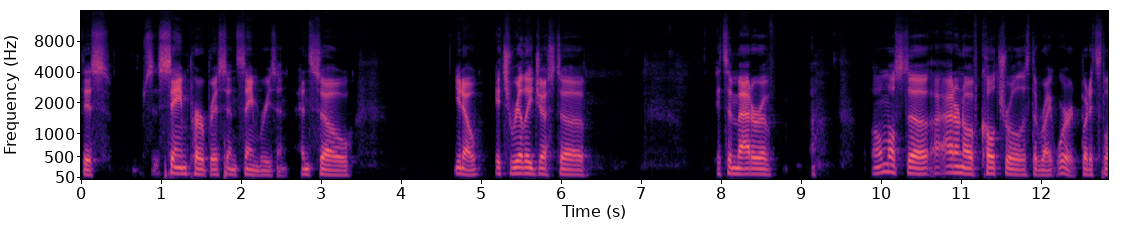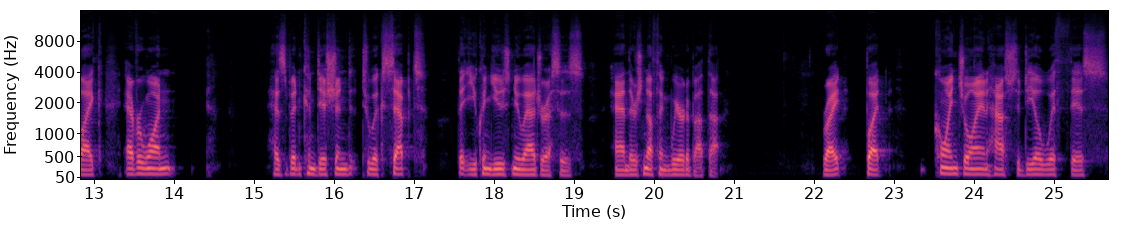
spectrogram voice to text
this same purpose and same reason, and so you know it's really just a it's a matter of almost uh, I don't know if cultural is the right word, but it's like everyone has been conditioned to accept that you can use new addresses and there's nothing weird about that. Right? But CoinJoin has to deal with this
